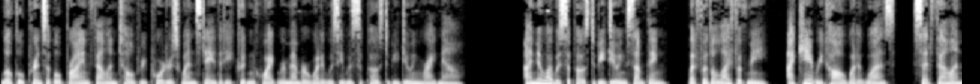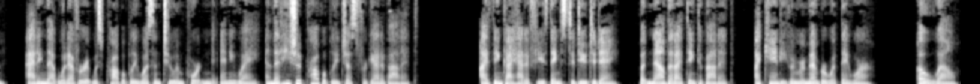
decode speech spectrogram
local principal Brian Phelan told reporters Wednesday that he couldn't quite remember what it was he was supposed to be doing right now. I know I was supposed to be doing something, but for the life of me, I can't recall what it was, said Fellon, adding that whatever it was probably wasn't too important anyway and that he should probably just forget about it. I think I had a few things to do today, but now that I think about it, I can't even remember what they were. Oh well.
